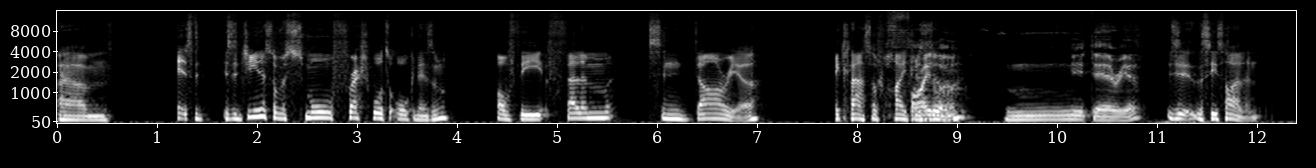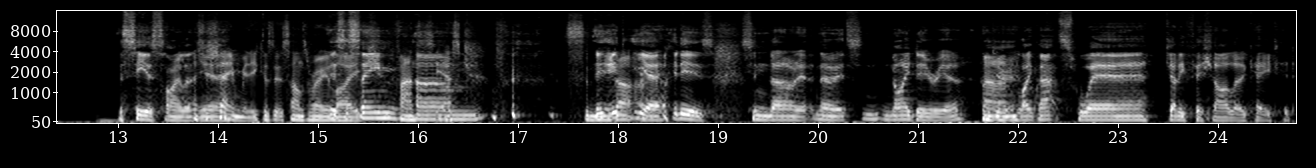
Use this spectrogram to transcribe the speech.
um, it's a, it's a genus of a small freshwater organism of the Phylum Cindaria, a class of hydrozoa. Phylum, Cnidaria. Is it the sea silent? The sea is silent. It's yeah. a shame, really, because it sounds very It's like the same fantasy esque. um, It- it- yeah, it is. Cindaria. No, it's Cnidaria. And like that's where jellyfish are located.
